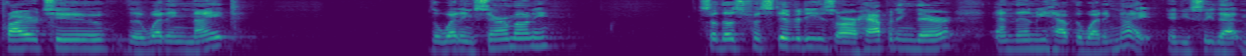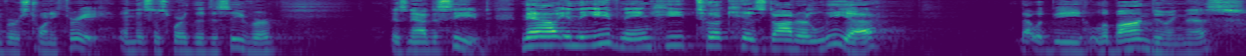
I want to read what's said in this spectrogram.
prior to the wedding night, the wedding ceremony. So those festivities are happening there. And then we have the wedding night. And you see that in verse 23. And this is where the deceiver is now deceived. Now in the evening, he took his daughter Leah, that would be Laban doing this,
